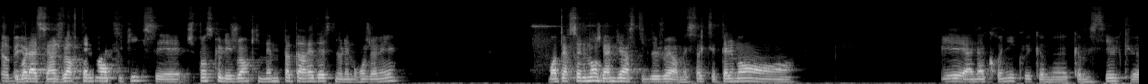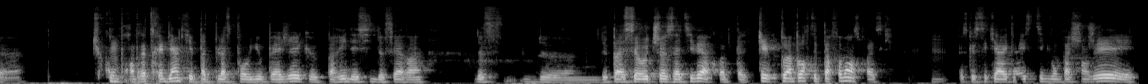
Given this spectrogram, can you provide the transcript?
Ah, mais- Voilà, c'est un joueur tellement atypique. Je pense que les joueurs qui n'aiment pas Paredes ne l'aimeront jamais. Moi, personnellement, j'aime bien ce type de joueur, mais c'est vrai que c'est tellement et anachronique oui, comme, comme style que euh, tu comprendrais très bien qu'il n'y ait pas de place pour lui au PSG et que Paris décide de faire euh, de, de, de passer à autre chose cet hiver. Quoi. Peu peu importe les performances presque. Mm. Parce que ses caractéristiques vont pas changer. Et...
